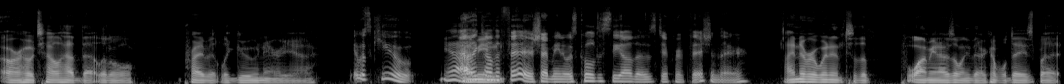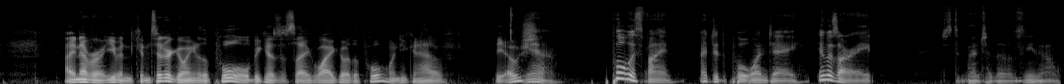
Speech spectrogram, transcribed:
our hotel had that little private lagoon area. It was cute. Yeah, I I, liked mean, all the fish. I mean, it was cool to see all those different fish in there. I never went into the pool. I mean, I was only there a couple days, but I never even considered going to the pool because it's like, why go to the pool when you can have the ocean? Yeah. Pool was fine. I did the pool one day. It was all right. Just a bunch of those, you know,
